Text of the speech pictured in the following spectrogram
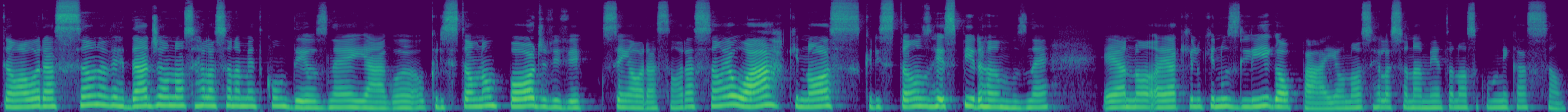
Então, a oração, na verdade, é o nosso relacionamento com Deus, né, Iago? O cristão não pode viver sem a oração. A oração é o ar que nós cristãos respiramos, né? É, no, é aquilo que nos liga ao Pai, é o nosso relacionamento, a nossa comunicação.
